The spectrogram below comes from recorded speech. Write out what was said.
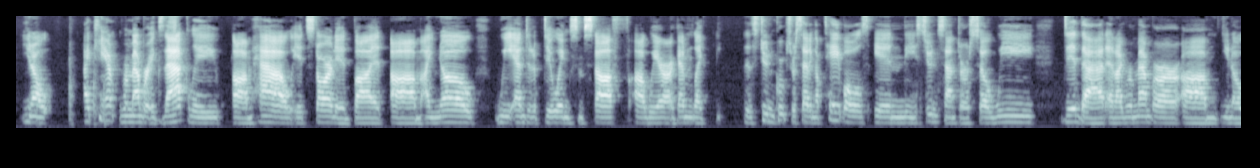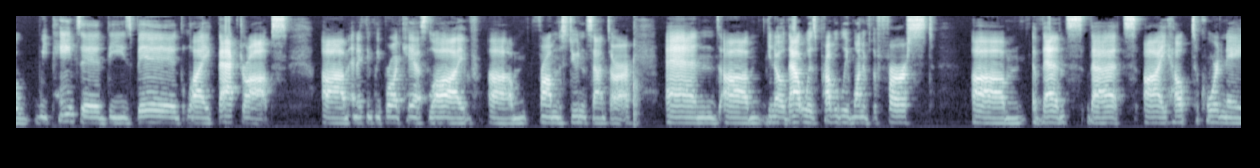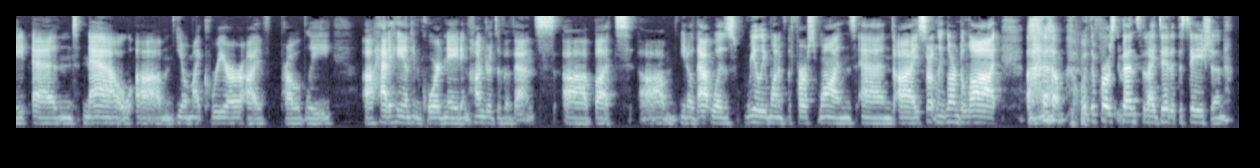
you know, I can't remember exactly um, how it started, but um, I know we ended up doing some stuff uh, where, again, like the student groups were setting up tables in the student center. So we, did that and i remember um, you know we painted these big like backdrops um, and i think we broadcast live um, from the student center and um, you know that was probably one of the first um, events that i helped to coordinate. And now um, you know my career i've probably uh, had a hand in coordinating hundreds of events, uh, but um, you know that was really one of the first ones, and I certainly learned a lot um, with the first events that I did at the station.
